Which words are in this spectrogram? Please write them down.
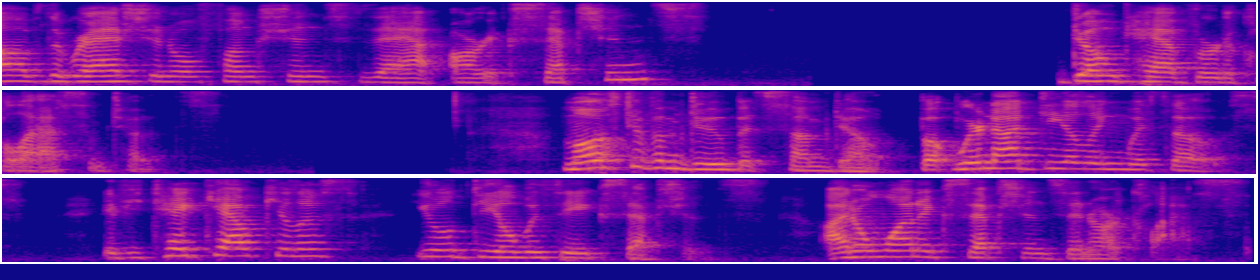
of the rational functions that are exceptions don't have vertical asymptotes. Most of them do, but some don't. But we're not dealing with those. If you take calculus, you'll deal with the exceptions. I don't want exceptions in our class.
